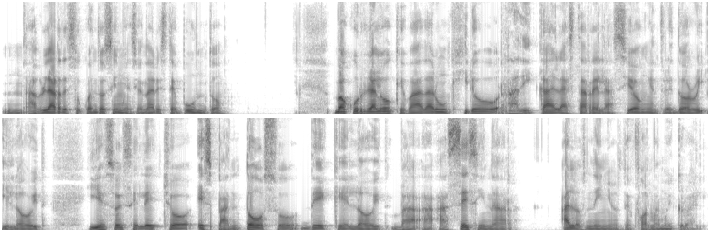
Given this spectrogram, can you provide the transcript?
mm, hablar de su cuento sin mencionar este punto va a ocurrir algo que va a dar un giro radical a esta relación entre Dory y Lloyd, y eso es el hecho espantoso de que Lloyd va a asesinar a los niños de forma muy cruel.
